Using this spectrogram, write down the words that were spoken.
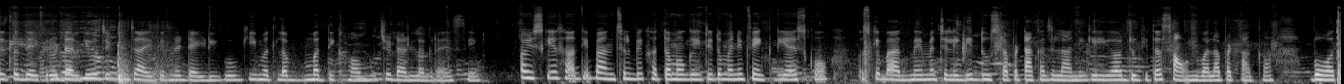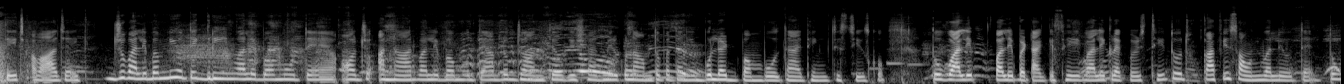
तो देख रहे हो डर के वो चिपक जा रही थी अपने डैडी को कि मतलब मत दिखाओ, मुझे डर लग रहा है इससे। और इसके साथ ही पेंसिल भी ख़त्म हो गई थी तो मैंने फेंक दिया इसको। उसके बाद में मैं चली गई दूसरा पटाखा जलाने के लिए और जो कि था साउंड वाला पटाखा। बहुत तेज़ आवाज़ आई थी। जो वाले बम नहीं होते ग्रीन वाले बम होते हैं और जो अनार वाले बम होते हैं, आप लोग जानते होगे, शायद मेरे को नाम तो पता नहीं, बुलेट बम बोलते हैं आई थिंक जिस चीज़ को। तो वाले वाले पटाखे से, वाले क्रैकर्स थे तो काफ़ी साउंड वाले होते हैं। तो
